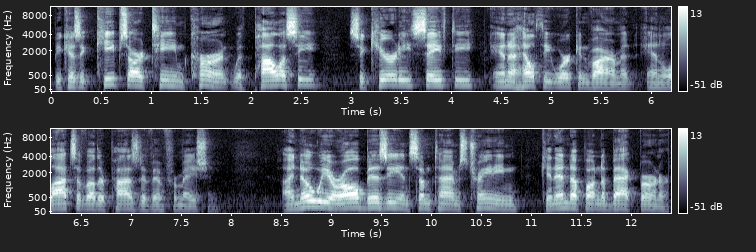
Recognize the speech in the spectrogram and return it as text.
because it keeps our team current with policy, security, safety, and a healthy work environment, and lots of other positive information. I know we are all busy and sometimes training can end up on the back burner,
